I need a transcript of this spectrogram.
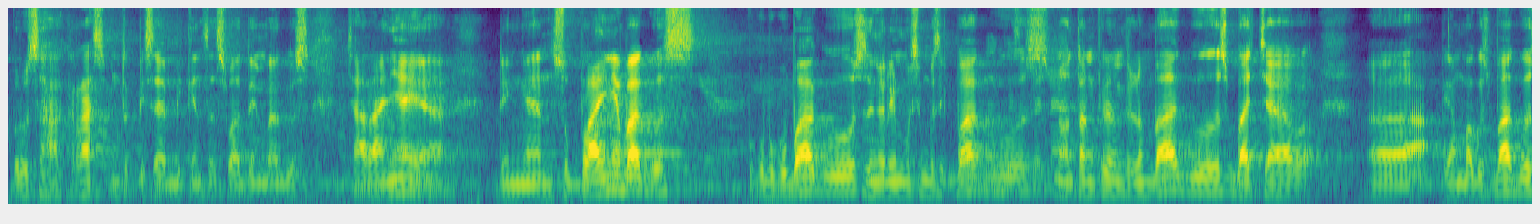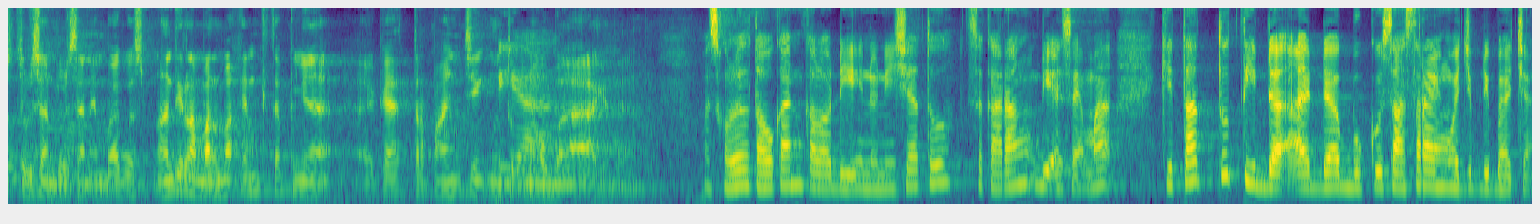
berusaha keras untuk bisa bikin sesuatu yang bagus caranya ya dengan supply-nya bagus Iya. buku-buku bagus dengerin musik-musik bagus, nonton film-film bagus baca eh, yang bagus-bagus tulisan-tulisan yang bagus nanti lama-lama kan kita punya eh, kayak terpancing untuk Iya. nyoba gitu Mas Kolil tahu kan kalau di Indonesia tuh sekarang di SMA kita tuh tidak ada buku sastra yang wajib dibaca.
